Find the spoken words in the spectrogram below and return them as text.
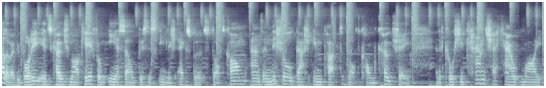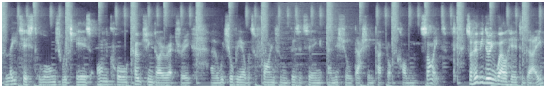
Hello, everybody. It's Coach Mark here from ESLBusinessEnglishExperts.com and Initial-Impact.com coaching. And of course, you can check out my latest launch, which is On Call Coaching Directory, uh, which you'll be able to find from visiting initial-impact.com site. So I hope you're doing well here today.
